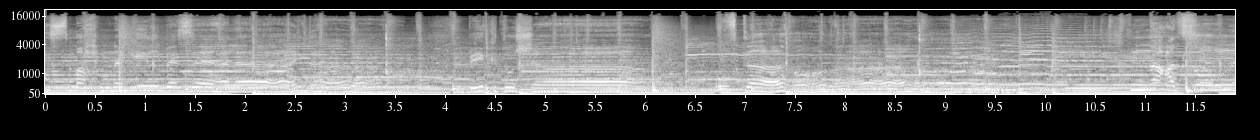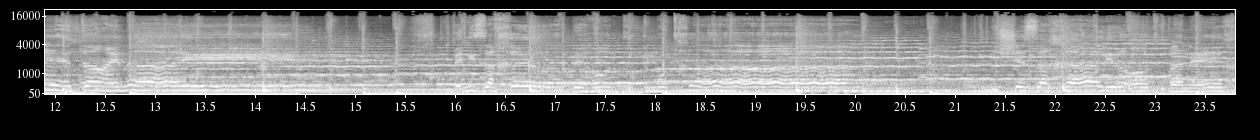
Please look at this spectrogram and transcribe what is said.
נשמח נגיל בזה הלילה בקדושה ובטהורה. נעצום את העיניים ונזכר בהוד דמותך מי שזכה לראות פניך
